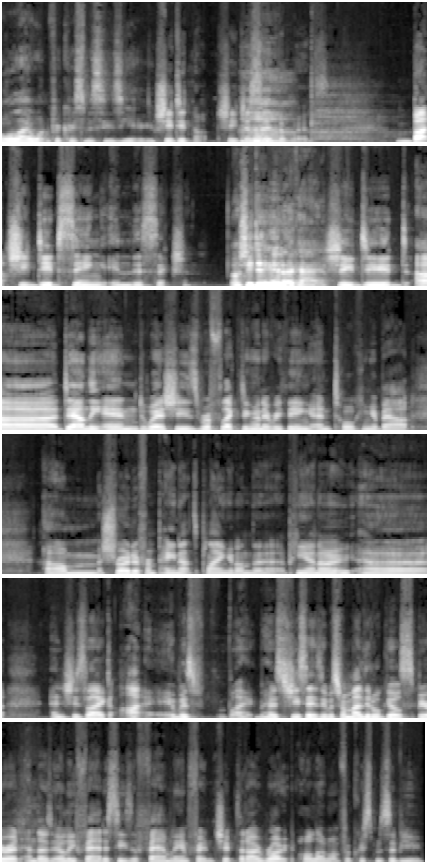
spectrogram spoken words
"All I Want for Christmas Is You"? she did not. She just said the words. But she did sing in this section. Oh, she did. Okay. She did uh, down the end where she's reflecting on everything and talking about um, Schroeder from Peanuts playing it on the piano. Uh, and she's like, I, it was, her, she says, it was from my little girl spirit and those early fantasies of family and friendship that I wrote All I Want for Christmas of You.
